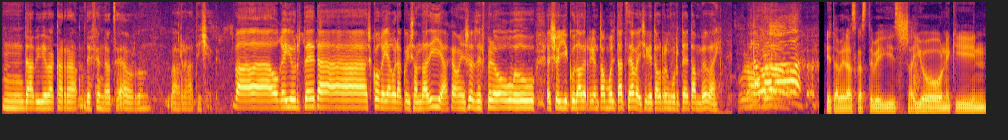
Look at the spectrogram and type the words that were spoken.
mm, da bide bakarra defendatzea, orduan, ba, horregatixek. Ba, hogei urte eta asko gehiagorako izan dadila, kamen ez espero esoilik udaberri honetan bueltatzea, baizik eta horren urteetan be, bai. Eta beraz gazte begiz saio honekin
